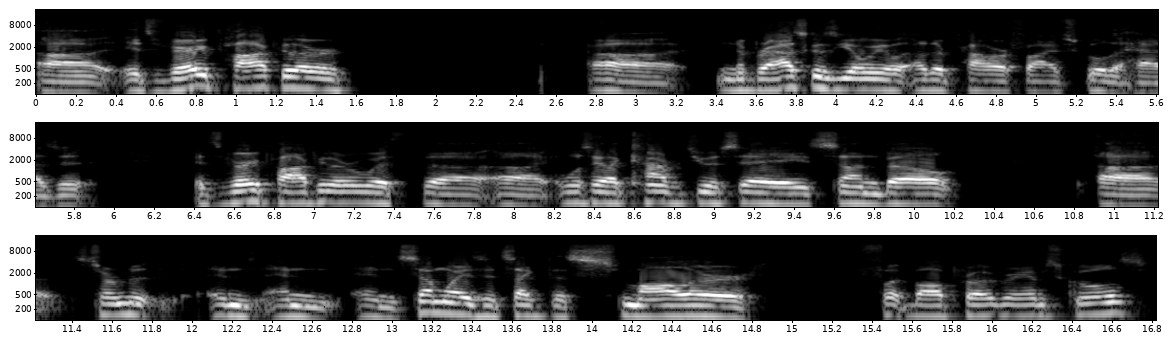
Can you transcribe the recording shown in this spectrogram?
Uh, it's very popular uh, Nebraska is the only other Power Five school that has it. It's very popular with uh, uh, we'll say like Conference USA, Sun Belt. Uh, of, and and in some ways, it's like the smaller football program schools,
